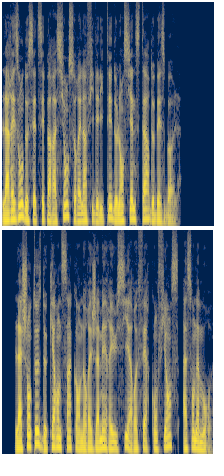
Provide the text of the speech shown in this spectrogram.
La raison de cette séparation serait l'infidélité de l'ancienne star de baseball la chanteuse de 45 ans n'aurait jamais réussi à refaire confiance à son amoureux.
